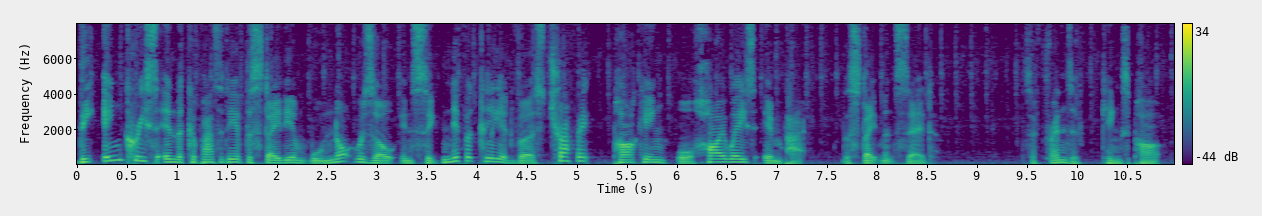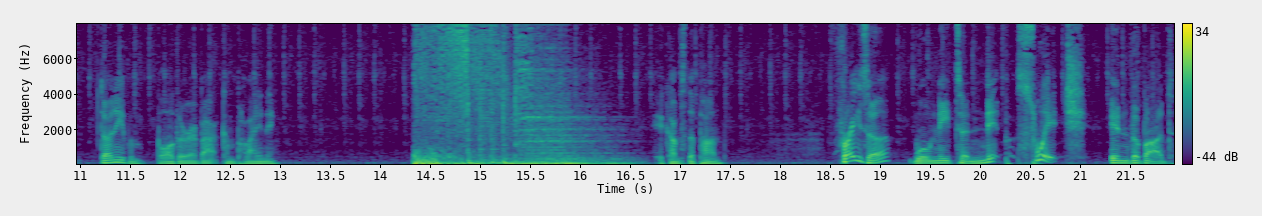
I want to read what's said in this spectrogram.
the increase in the capacity of the stadium will not result in significantly adverse traffic, parking, or highways impact, the statement said. So, friends of Kings Park, don't even bother about complaining. Here comes the pun. Fraser will need to nip switch in the bud.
